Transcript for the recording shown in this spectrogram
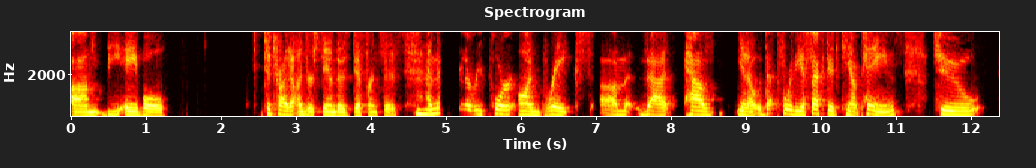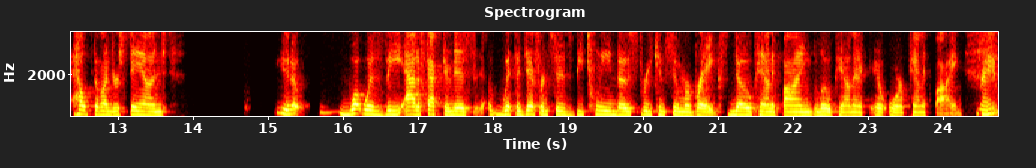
um, be able to try to understand those differences. Mm-hmm. And then we're going to report on breaks um, that have, you know, that for the affected campaigns to help them understand, you know, what was the ad effectiveness with the differences between those three consumer breaks no panic buying low panic or panic buying right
